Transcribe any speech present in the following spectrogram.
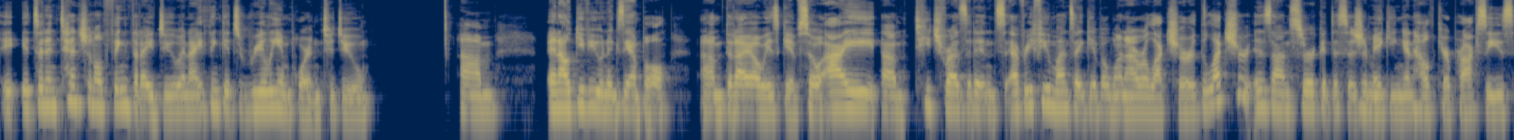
it, it's an intentional thing that I do, and I think it's really important to do. Um, and I'll give you an example um, that I always give. So I um, teach residents every few months. I give a one-hour lecture. The lecture is on surrogate decision making and healthcare proxies,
